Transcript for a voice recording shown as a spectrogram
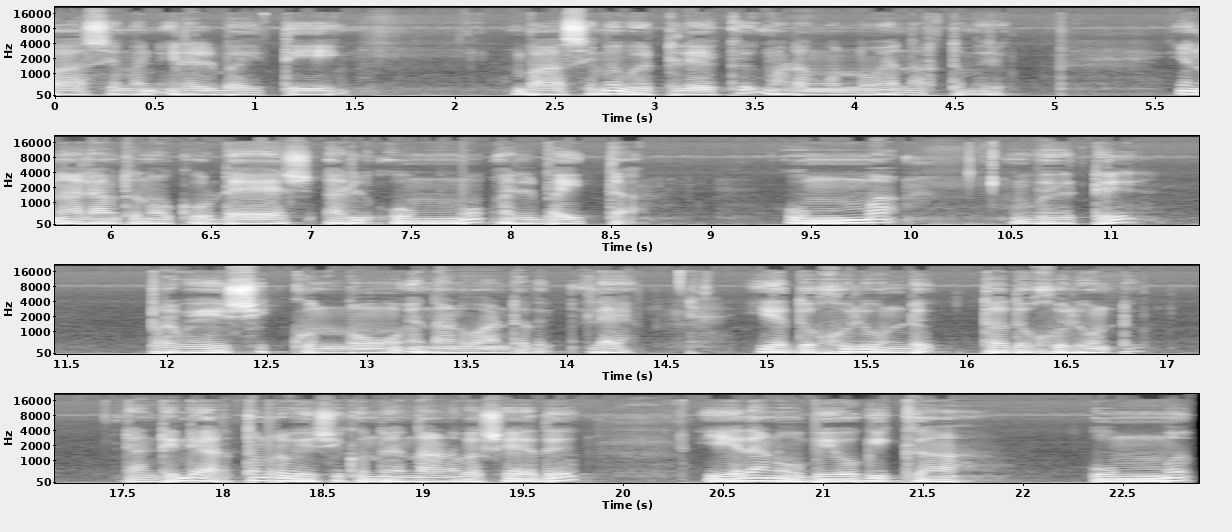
ബാസിമുൻ ഇലൽ ബൈത്തി. ബാസിമ് വീട്ടിലേക്ക് മടങ്ങുന്നു എന്നർത്ഥം വരും. ഈ നാലാമത്തെ നോക്കൂ ഡാഷ് അൽ ഉമ്മു അൽ ബൈത്ത. ഉമ്മ വീട്ടിൽ പ്രവേശിക്കുന്നു എന്നാണ് വേണ്ടത് അല്ലേ യദുഹുലും ഉണ്ട് തദുഹുലും ഉണ്ട് രണ്ടിന്റെ അർത്ഥം പ്രവേശിക്കുന്നു എന്നാണ് പക്ഷേ അത് ഏതാണ് ഉപയോഗിക്കുക? ഉമ്മ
